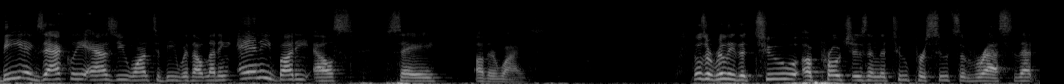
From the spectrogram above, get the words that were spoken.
be exactly as you want to be without letting anybody else say otherwise. Those are really the two approaches and the two pursuits of rest that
